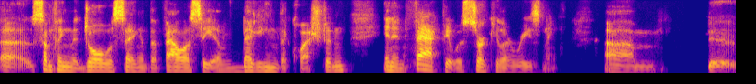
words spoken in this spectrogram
uh, something that Joel was saying the fallacy of begging the question, and in fact, it was circular reasoning. Um, uh,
